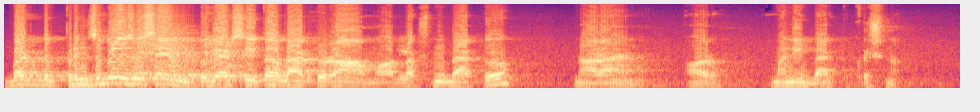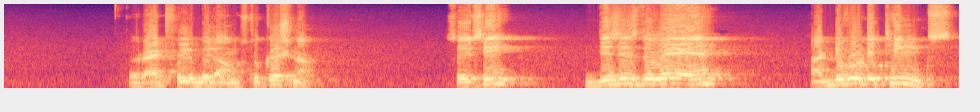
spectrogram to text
But the principle is the same to get Sita back to Ram or Lakshmi back to Narayana or money back to Krishna. So rightfully belongs to Krishna. So you see, this is the way a devotee thinks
